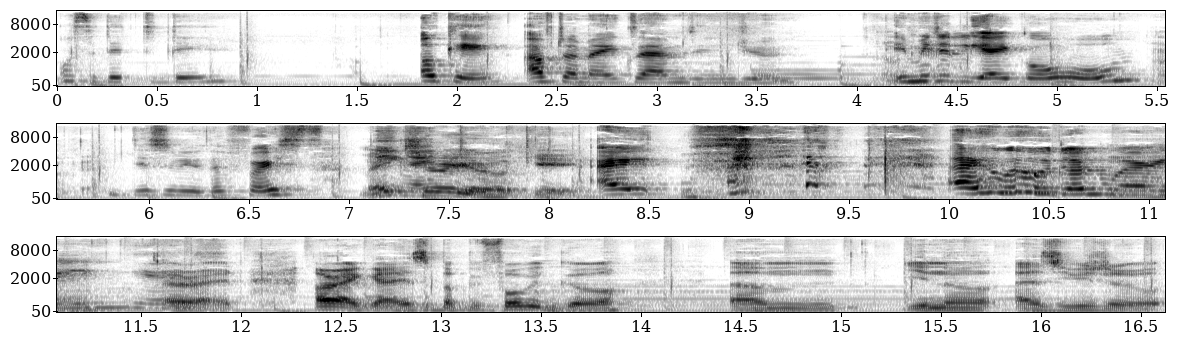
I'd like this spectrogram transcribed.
What's the date today? Okay, after my exams in June. Okay. Immediately I go home. Okay. This will be the first Make sure I you're okay. I I will, don't worry. Yes. All right, all right, guys. But before we go, um, you know, as usual,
